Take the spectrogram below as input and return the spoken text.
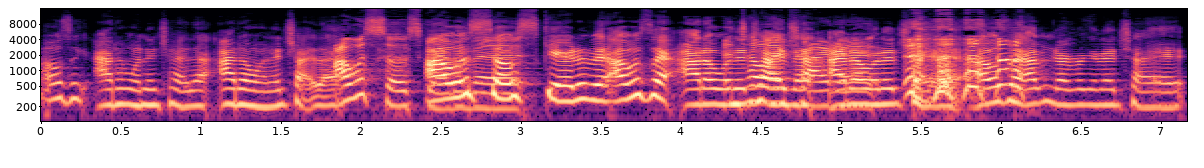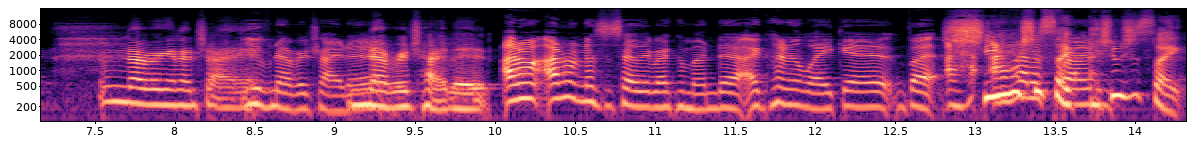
I was like, I don't want to try that. I don't want to try that. I was so scared. I was of so scared of it. I was like, I don't want to try I that. tried I don't want to try it. I was like, I'm never gonna try it. I'm never gonna try it. You've never tried it. Never tried it. I don't. I don't necessarily recommend it. I kind of like it, but I, She I was just like, she was just like,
